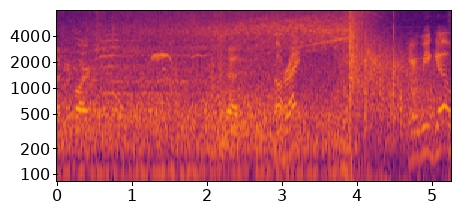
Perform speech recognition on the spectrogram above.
on your mark. All right. Here we go.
